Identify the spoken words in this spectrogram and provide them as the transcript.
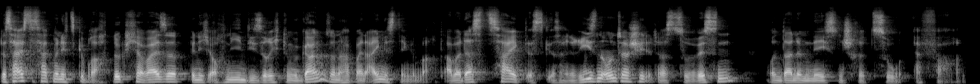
Das heißt, es hat mir nichts gebracht. Glücklicherweise bin ich auch nie in diese Richtung gegangen, sondern habe mein eigenes Ding gemacht. Aber das zeigt, es ist ein Riesenunterschied, etwas zu wissen und dann im nächsten Schritt zu erfahren.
